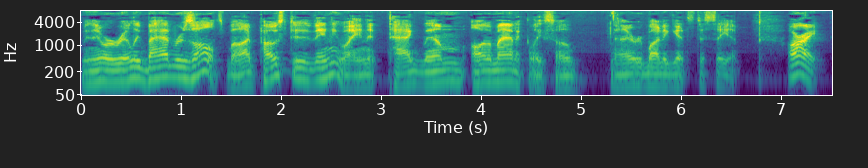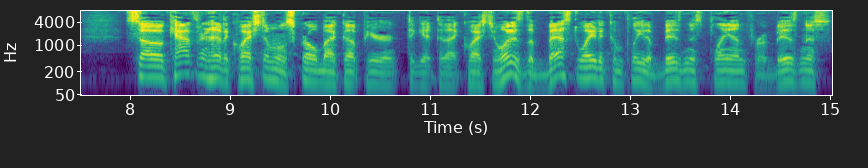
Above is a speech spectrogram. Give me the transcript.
I mean, they were really bad results, but I posted it anyway and it tagged them automatically. So now everybody gets to see it. All right. So Catherine had a question. I'm going to scroll back up here to get to that question. What is the best way to complete a business plan for a business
